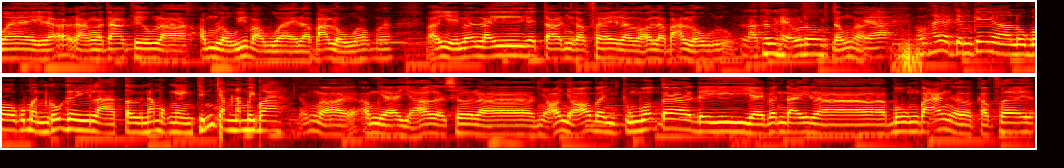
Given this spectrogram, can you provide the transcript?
quê đó là người ta kêu là ông lù với bà quê là ba lù không á. Bởi vì mới lấy cái tên cà phê là gọi là ba lù luôn. Là thương hiệu luôn. Đúng rồi. dạ. Con thấy ở trên cái ờ, logo của mình có ghi là từ năm 1953 đúng rồi. Ông già vợ hồi xưa là nhỏ nhỏ bên trung quốc á đi về bên đây là buôn bán rồi cà phê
